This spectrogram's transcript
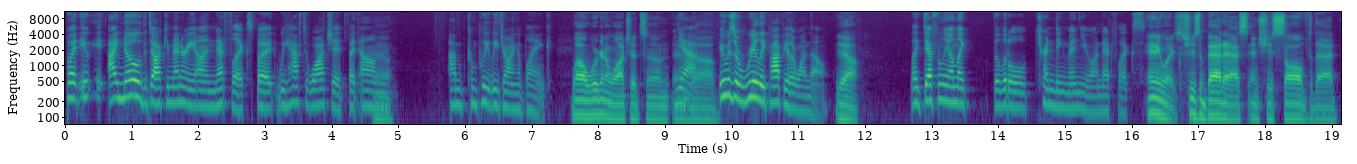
But it, it, I know the documentary on Netflix, but we have to watch it. But um, yeah. I'm completely drawing a blank. Well, we're gonna watch it soon. And, yeah, Uh, it was a really popular one though. yeah. Like definitely on like the little trending menu on Netflix. Anyways, she's a badass and she solved that,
